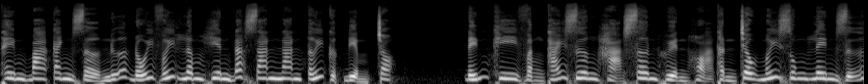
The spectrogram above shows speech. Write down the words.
Thêm ba canh giờ nữa đối với Lâm Hiên đã gian nan tới cực điểm cho. Đến khi vầng thái dương hạ sơn huyền hỏa thần châu mới rung lên giữ.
